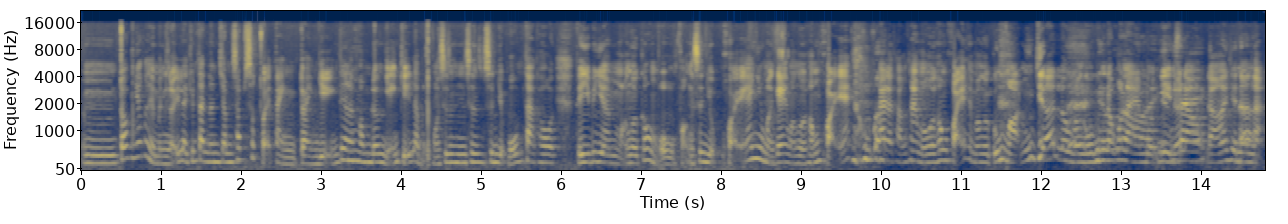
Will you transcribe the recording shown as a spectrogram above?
um, tốt nhất thì mình nghĩ là chúng ta nên chăm sóc sức khỏe toàn toàn diện tức là ừ. không đơn giản chỉ là bộ phận sinh, sinh sinh dục của chúng ta thôi thì bây giờ mọi người có một bộ phận sinh dục khỏe nhưng mà gan mọi người không khỏe hay là thận hai mọi người không khỏe thì mọi người cũng mệt muốn chết luôn mọi người cũng đâu có làm được gì nữa đâu đó cho nên đó. là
